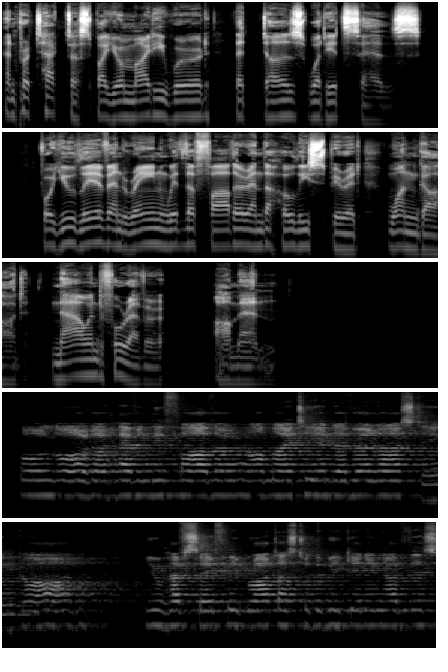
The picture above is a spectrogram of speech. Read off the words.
and protect us by your mighty word that does what it says. For you live and reign with the Father and the Holy Spirit, one God, now and forever. Amen. O Lord, our heavenly Father, almighty and everlasting God, you have safely brought us to the beginning of this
